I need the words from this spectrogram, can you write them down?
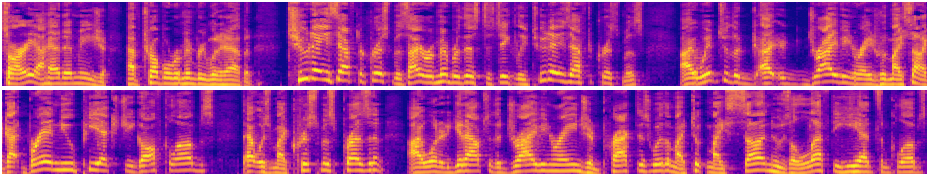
Sorry, I had amnesia. Have trouble remembering when it happened. Two days after Christmas, I remember this distinctly. Two days after Christmas, I went to the uh, driving range with my son. I got brand new PXG golf clubs. That was my Christmas present. I wanted to get out to the driving range and practice with him. I took my son, who's a lefty. He had some clubs.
